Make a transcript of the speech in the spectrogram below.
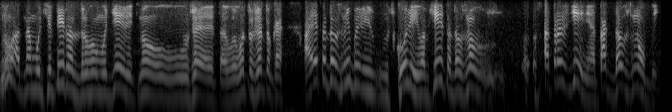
Ну, одному 14, другому 9, ну, уже это, вот уже только... А это должны были в школе, и вообще это должно от рождения, так должно быть.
